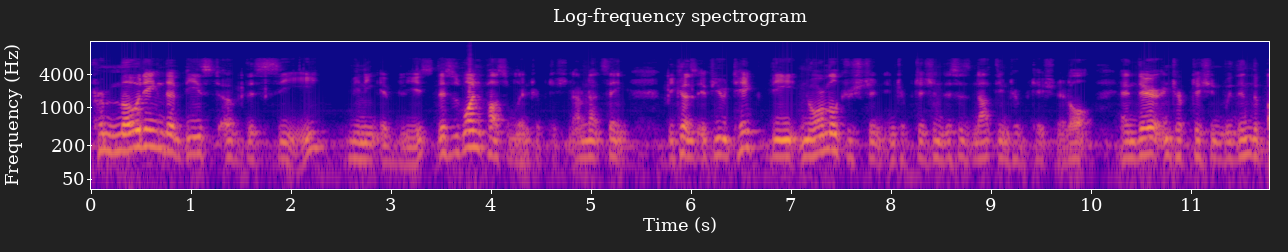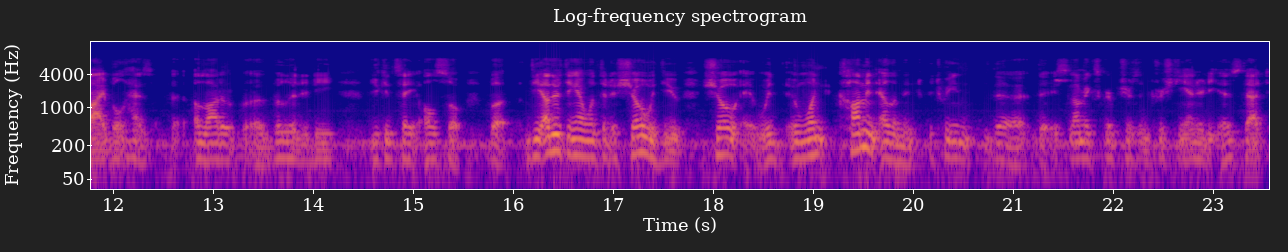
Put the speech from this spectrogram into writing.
promoting the beast of the sea, meaning Iblis. This is one possible interpretation. I'm not saying, because if you take the normal Christian interpretation, this is not the interpretation at all. And their interpretation within the Bible has a lot of uh, validity, you can say also. But the other thing I wanted to show with you, show with one common element between the, the Islamic scriptures and Christianity is that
